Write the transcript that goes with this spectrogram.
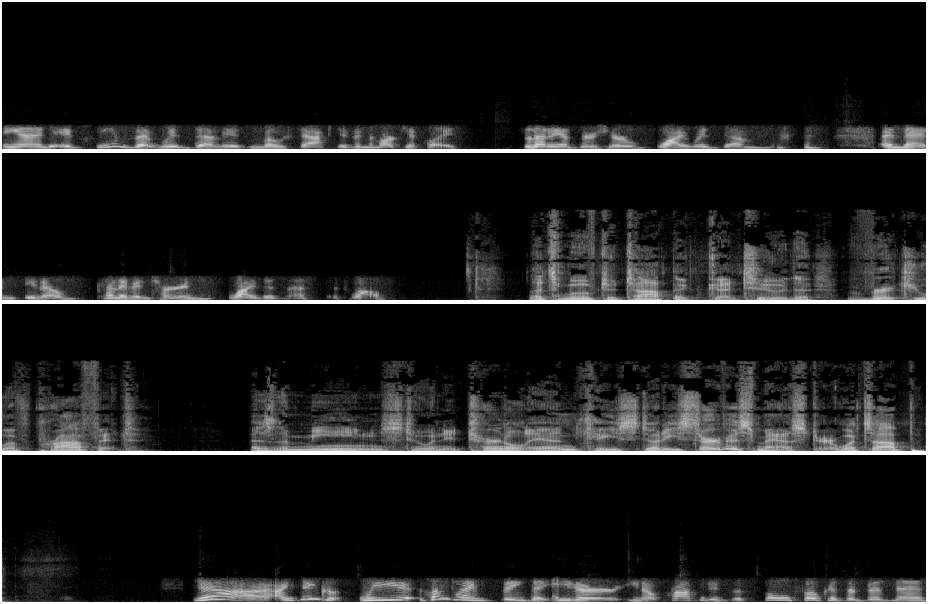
And it seems that wisdom is most active in the marketplace. So that answers your why wisdom. and then, you know, kind of in turn, why business as well. Let's move to topic uh, two the virtue of profit as the means to an eternal end. Case study ServiceMaster. What's up? Yeah, I think we sometimes think that either, you know, profit is the sole focus of business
